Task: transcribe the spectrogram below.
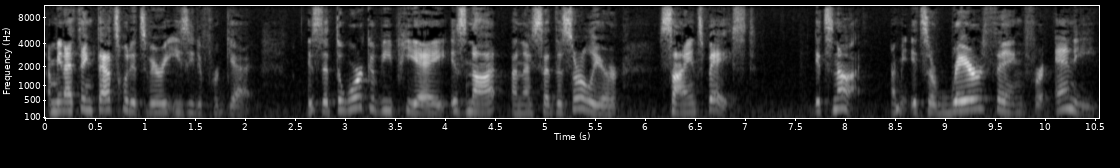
I mean, I think that's what it's very easy to forget, is that the work of EPA is not, and I said this earlier, science based. It's not. I mean, it's a rare thing for any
